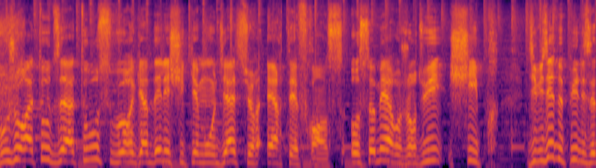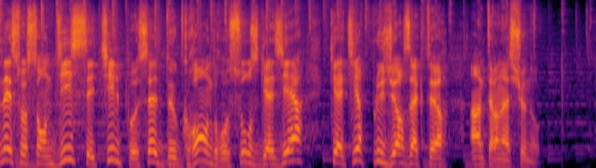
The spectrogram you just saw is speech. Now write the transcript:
Bonjour à toutes et à tous, vous regardez l'échiquier mondial sur RT France. Au sommaire aujourd'hui, Chypre. Divisé depuis les années 70, cette île possède de grandes ressources gazières qui attirent plusieurs acteurs internationaux.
